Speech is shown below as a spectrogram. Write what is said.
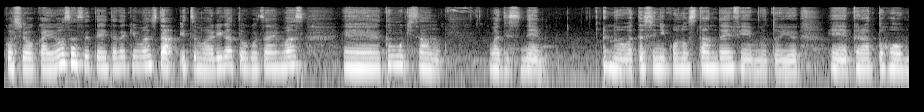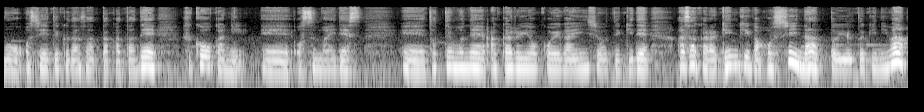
ご紹介をさせていただきましたいつもありがとうございますえともきさんはですねあの私にこのスタンド FM という、えー、プラットフォームを教えてくださった方で福岡に、えー、お住まいです。えー、とってもね明るいお声が印象的で朝から元気が欲しいなという時には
